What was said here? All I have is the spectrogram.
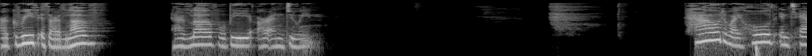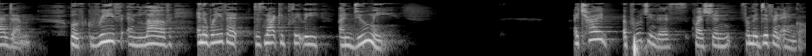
Our grief is our love, and our love will be our undoing. How do I hold in tandem both grief and love in a way that does not completely undo me? I tried approaching this question from a different angle.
